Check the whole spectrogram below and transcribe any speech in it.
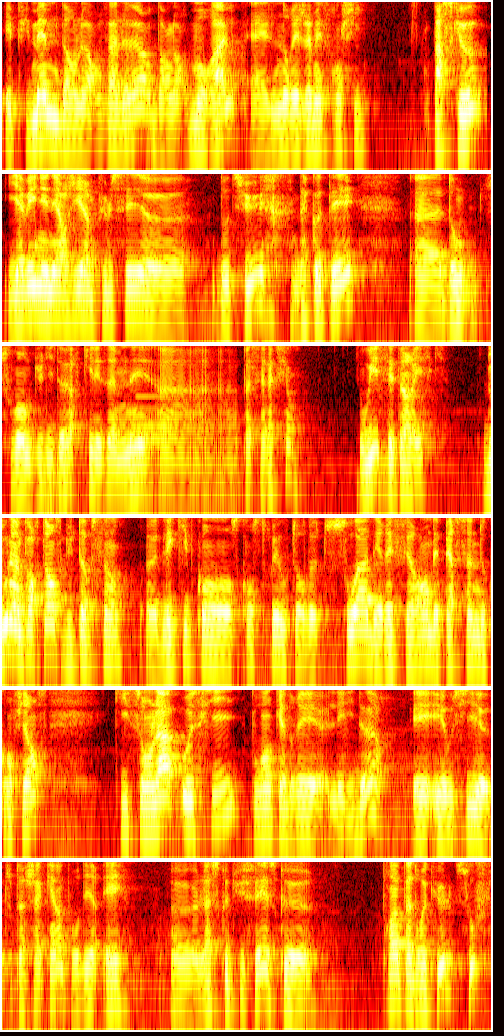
et puis même dans leur valeur, dans leur morale, elles n'auraient jamais franchi. Parce que il y avait une énergie impulsée d'au-dessus, d'à côté, donc souvent du leader, qui les amenait à passer à l'action. Oui, c'est un risque. D'où l'importance du top 100, euh, de l'équipe qu'on se construit autour de soi, des référents, des personnes de confiance, qui sont là aussi pour encadrer les leaders et, aussi euh, tout un chacun pour dire hé, euh, là ce que tu fais, est-ce que. Prends un pas de recul, souffle.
